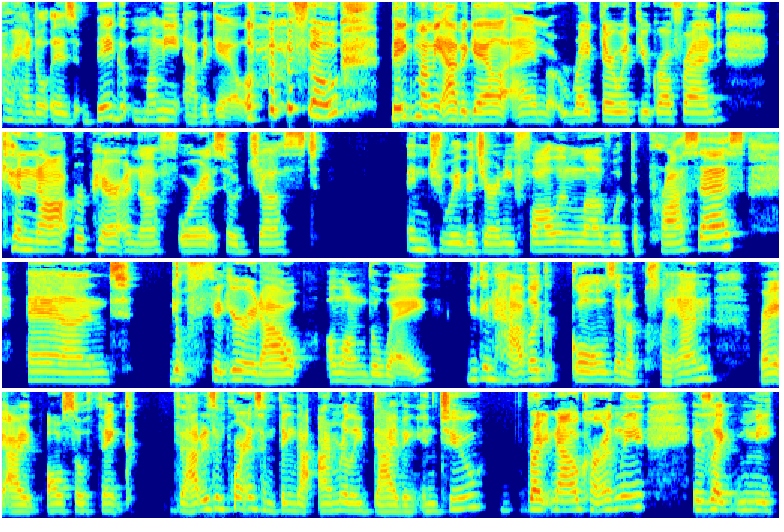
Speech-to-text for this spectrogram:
her handle is Big Mummy Abigail. so, Big Mummy Abigail, I'm right there with you, girlfriend. Cannot prepare enough for it. So, just enjoy the journey, fall in love with the process, and you'll figure it out along the way. You can have like goals and a plan, right? I also think that is important something that i'm really diving into right now currently is like me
